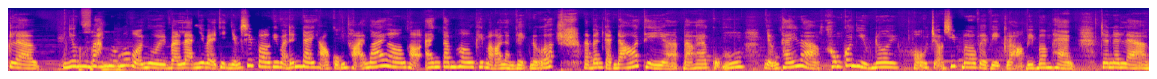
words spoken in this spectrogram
là nhân văn luôn á mọi người. Và làm như vậy thì những shipper khi mà đến đây họ cũng thoải mái hơn họ an tâm hơn khi mà họ làm việc nữa. Và bên cạnh đó thì à, bà Hoa cũng nhận thấy là không có nhiều nơi hỗ trợ shipper về việc là họ bị bơm hàng. Cho nên là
